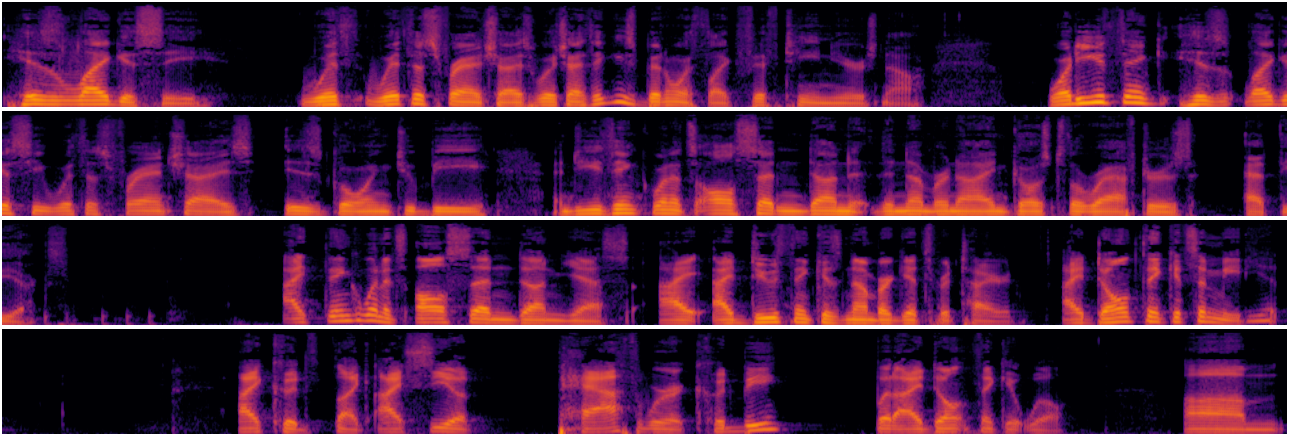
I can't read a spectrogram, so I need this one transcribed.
his legacy with with this franchise, which I think he's been with like 15 years now, what do you think his legacy with this franchise is going to be? And do you think when it's all said and done, the number nine goes to the rafters at the X? I think when it's all said and done, yes, I, I do think his number gets retired. I don't think it's immediate. I could like I see a path where it could be, but I don't think it will. Um,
